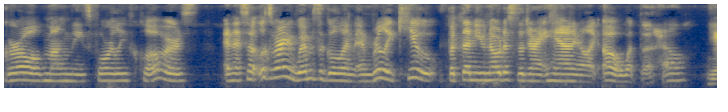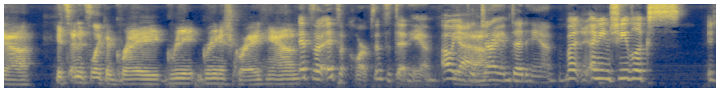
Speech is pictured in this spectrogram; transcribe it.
girl among these four leaf clovers, and it, so it looks very whimsical and, and really cute. But then you notice the giant hand, and you're like, oh, what the hell? Yeah. It's and it's like a gray, green, greenish gray hand. It's a it's a corpse. It's a dead hand. Oh yeah, It's a giant dead hand. but I mean, she looks. But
